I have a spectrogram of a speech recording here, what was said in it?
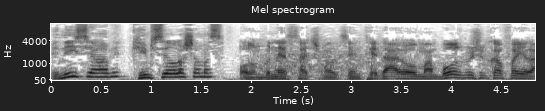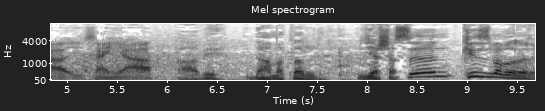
E neyse abi. Kimseye ulaşamaz. Oğlum bu ne saçmalık senin tedavi olman bozmuşsun kafayı la, sen ya. Abi damatlar ölüm. Yaşasın kız babaları.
